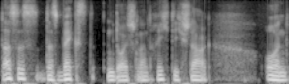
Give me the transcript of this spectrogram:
das ist, das wächst in Deutschland richtig stark. Und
